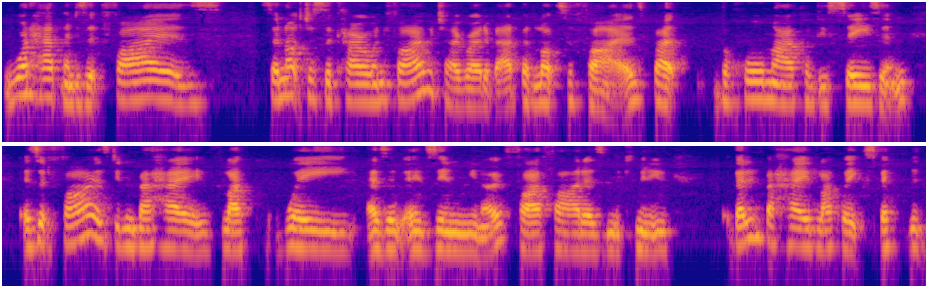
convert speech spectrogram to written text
what happened is that fires, so not just the Currowan fire, which I wrote about, but lots of fires, but the hallmark of this season is that fires didn't behave like we, as, as in, you know, firefighters in the community, they didn't behave like we expected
